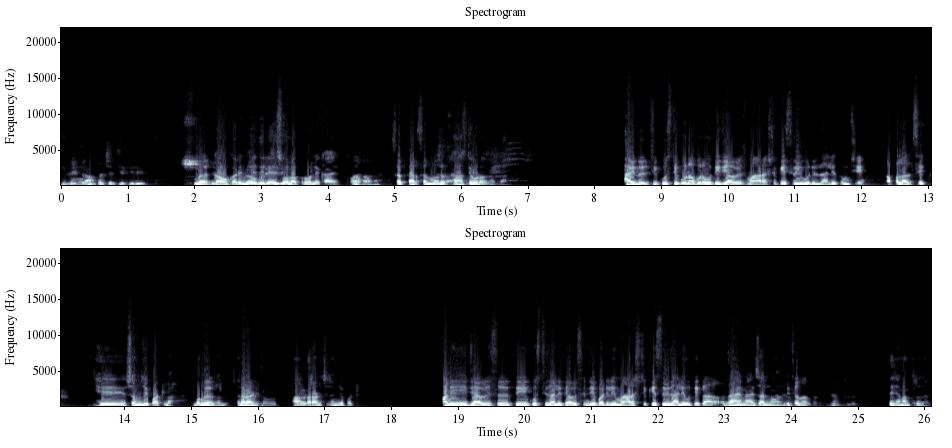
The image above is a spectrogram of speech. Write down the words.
ग्रामपंचायत जे दिली. बर. गावकऱ्यांनी जे दिले सोलापूरवाले काय थोडं. सत्कार सन्मान. हा तेवढं झालं. फायनलची कुस्ती कोणाबरोबर होती ज्यावेळेस महाराष्ट्र केसरी वडील झाले तुमचे अपलाल शेख? हे संजय पाटला बरोबर बरं. झाले. संजय कराड. पाटला बरोबर. हा कराडचे संजय पाटील. आणि ज्यावेळेस ते कुस्ती झाली त्यावेळेस संजय पाटील हे महाराष्ट्र केसरी झाले होते का? झाले नाही नाही झालं नव्हतं. त्याच्यानंतर? त्याच्यानंतर झालं.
